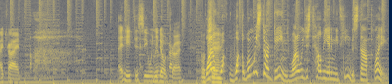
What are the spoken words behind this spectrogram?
I tried. I'd hate to see when you don't try. Okay. Why don't wh- wh- when we start games? Why don't we just tell the enemy team to stop playing?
